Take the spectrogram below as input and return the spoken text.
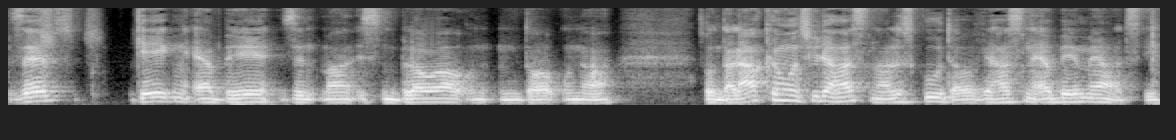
selbst gegen RB sind man, ist ein Blauer und ein Dortmunder. So, und danach können wir uns wieder hassen, alles gut, aber wir hassen RB mehr als die.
